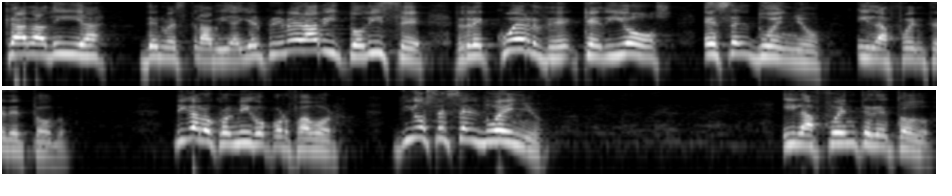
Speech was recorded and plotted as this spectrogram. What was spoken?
cada día de nuestra vida. Y el primer hábito dice, recuerde que Dios es el dueño y la fuente de todo. Dígalo conmigo, por favor. Dios es el dueño y la fuente de todo.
